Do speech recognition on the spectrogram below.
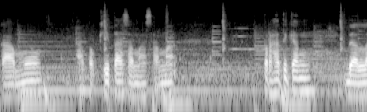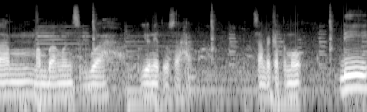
kamu atau kita sama-sama perhatikan dalam membangun sebuah unit usaha. Sampai ketemu di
